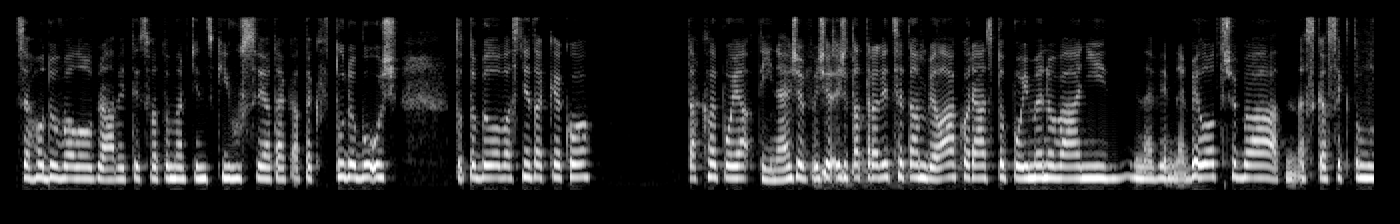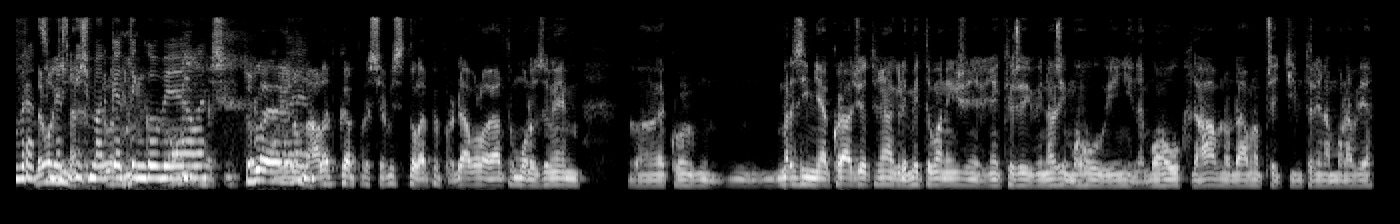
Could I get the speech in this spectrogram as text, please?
se hodovalo právě ty svatomartinský husy a tak. A tak v tu dobu už toto bylo vlastně tak jako takhle pojatý, ne? Že, že, že ta tradice tam byla, akorát to pojmenování, nevím, nebylo třeba a dneska se k tomu vracíme jiné, spíš marketingově, no, ale... Jasný. Tohle je ale... jenom nálepka, prostě aby se to lépe prodávalo, já tomu rozumím, eh, jako mrzí mě akorát, že je to nějak limitovaný, že někteří vinaři mohou, jiní nemohou. Dávno, dávno předtím tady na Moravě,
